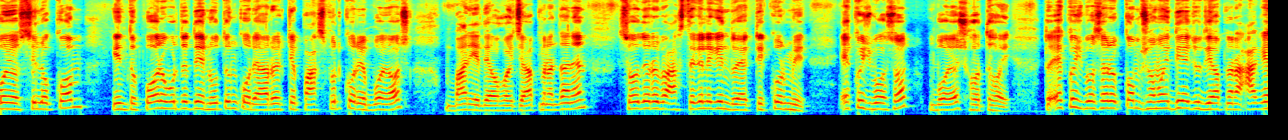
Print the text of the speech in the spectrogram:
বয়স ছিল কম, কিন্তু পরবর্তীতে নতুন করে আরও একটি পাসপোর্ট করে বয়স বাড়িয়ে দেওয়া হয়েছে। আপনারা জানেন, সৌদি আরবে আসতে গেলে কিন্তু একটি কর্মীর একুশ বছর বয়স হতে হয়। তো একুশ বছরের কম সময় দিয়ে যদি আপনারা আগে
